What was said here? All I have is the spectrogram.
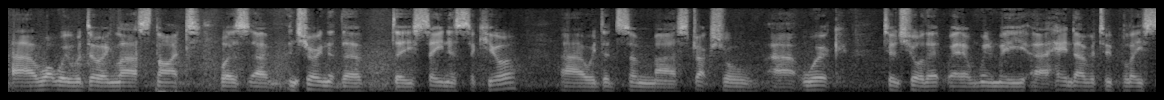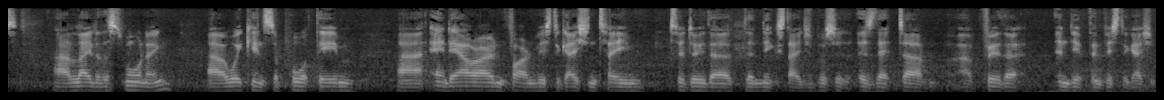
Uh, what we were doing last night was um, ensuring that the, the scene is secure uh, we did some uh, structural uh, work to ensure that uh, when we hand over to police later this morning, we can support them and our own fire investigation team to do the, the next stage, which is that further in depth investigation.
